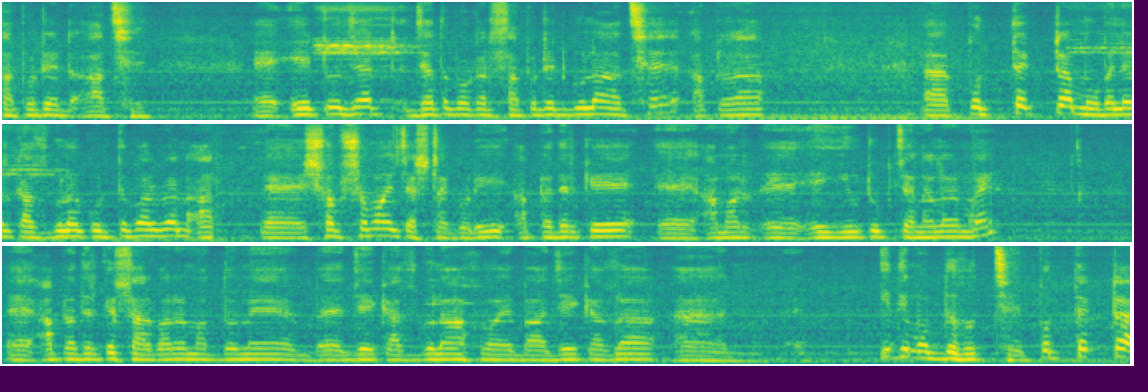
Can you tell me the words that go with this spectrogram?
সাপোর্টেড আছে, এ টু জেড যত প্রকার সাপোর্টেডগুলো আছে, আপনারা প্রত্যেকটা মোবাইলের কাজগুলো করতে পারবেন। আর সব সময় চেষ্টা করি আপনাদেরকে আমার এই ইউটিউব চ্যানেলের মানে আপনাদেরকে সার্ভারের মাধ্যমে যে কাজগুলো হয় বা যে কাজগুলো ইতিমধ্যে হচ্ছে, প্রত্যেকটা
